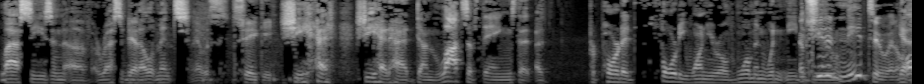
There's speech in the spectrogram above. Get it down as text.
last season of Arrested Yeah. Development, It was shaky. she had she had had done lots of things that a purported forty one year old woman wouldn't need to And do. she didn't need to at Yes. all.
